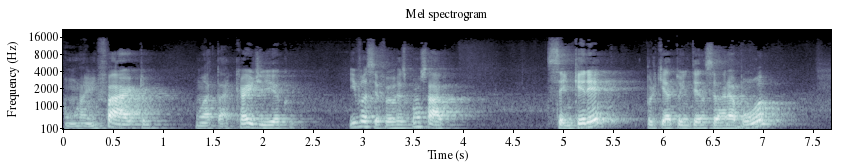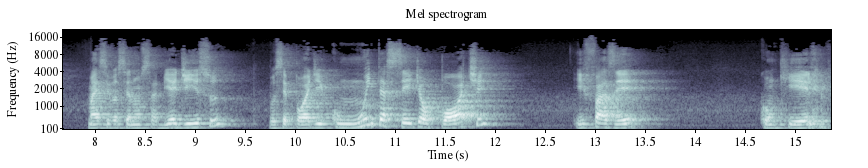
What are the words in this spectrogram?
Um infarto, um ataque cardíaco. E você foi o responsável. Sem querer, porque a tua intenção era boa. Mas se você não sabia disso, você pode ir com muita sede ao pote e fazer com que ele,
